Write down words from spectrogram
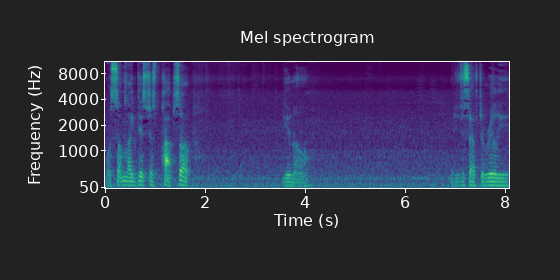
when something like this just pops up, you know, you just have to really,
